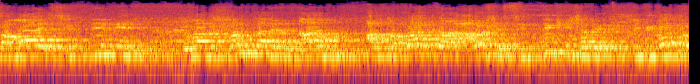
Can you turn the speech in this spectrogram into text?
সামায় সিদ্দিকি তোমার সন্তানের নাম আল্লাহ তার আরও সে সিদ্দিক হিসাবে লিপিবদ্ধ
